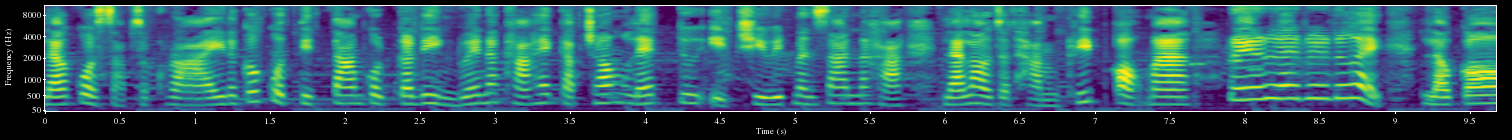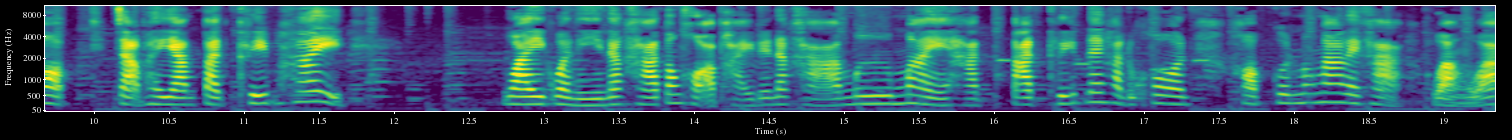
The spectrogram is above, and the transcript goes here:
แล้วกด subscribe แล้วก็กดติดตามกดกระดิ่งด้วยนะคะ ให้กับช่อง Let's Do It ชีวิตมันสั้นนะคะ และเราจะทำคลิปออกมาเรื่อยๆเรื่อยๆ แล้วก็จะพยายามตัดคลิปให้ไวกว่านี้นะคะ ต้องขออภัยด้วยนะคะ มือใหม่หัดตัดคลิปเลยค่ะทุกคน ขอบคุณมากๆเลยค่ะ หวังว่า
